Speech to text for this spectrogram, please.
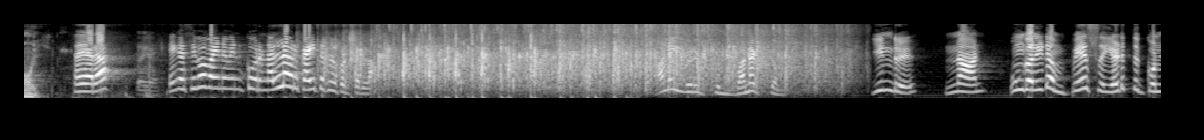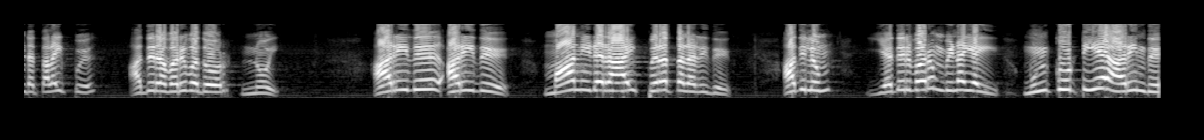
நோய். தயாரா? எங்க சிவ வைணவினுக்கு ஒரு நல்ல ஒரு கைத்தட்டல் கொடுத்துடலாம். அனைவருக்கும் வணக்கம். இன்று நான் உங்களிடம் பேச எடுத்துக்கொண்ட தலைப்பு அதிர வருவதோர் நோய். அரிது அரிது மானிடராய் பிறத்தலரிது. அதிலும் எதிர்வரும் வினையை முன்கூட்டியே அறிந்து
